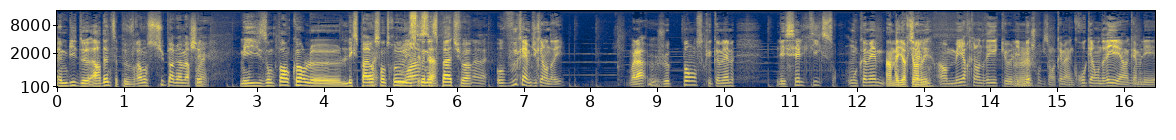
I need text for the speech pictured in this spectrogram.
Embiid, Harden, ça peut vraiment super bien marcher. Ouais. Mais ils ont pas encore le- l'expérience Ouais. entre eux, Moi, ils se connaissent ça. pas, tu vois. Ouais, ouais. Au vu quand même du calendrier, voilà, Mm. je pense que quand même les Celtics ont quand même Un meilleur calendrier un meilleur calendrier que les Mm. Bucks. Je trouve qu'ils ont quand même un gros calendrier. hein, quand même Mm. les...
